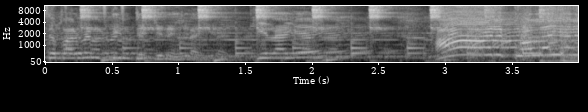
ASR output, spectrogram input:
বুঝতে পারবেন তিনটে জিনিস লাগে। কি লাগে? আর কলাইয়ের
